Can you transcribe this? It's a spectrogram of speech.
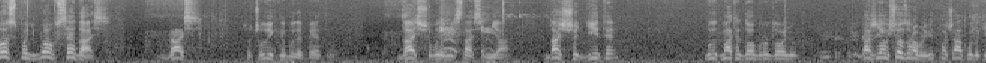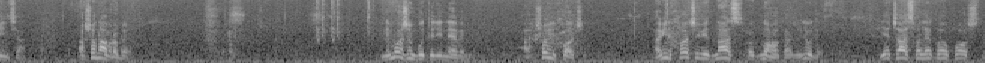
Господь Бог все дасть. Дасть, що чоловік не буде пити, дасть, що буде міцна сім'я, дасть, що діти будуть мати добру долю. Каже, я все зроблю від початку до кінця. А що нам робити? Не можемо бути лінивими. А що він хоче? А він хоче від нас одного, каже, люди, є час Великого посту.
